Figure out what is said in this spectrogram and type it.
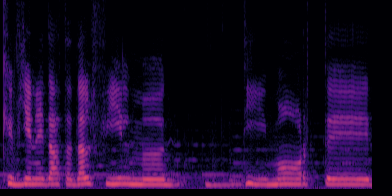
che viene data dal film di morte,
